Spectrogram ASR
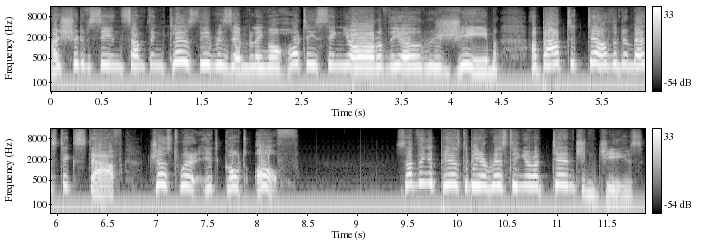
I should have seen something closely resembling a haughty signor of the old regime about to tell the domestic staff just where it got off. Something appears to be arresting your attention, Jeeves.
